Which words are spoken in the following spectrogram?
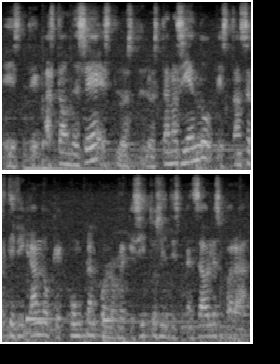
este, hasta donde sé, lo, están haciendo, están certificando que cumplan con los requisitos indispensables para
